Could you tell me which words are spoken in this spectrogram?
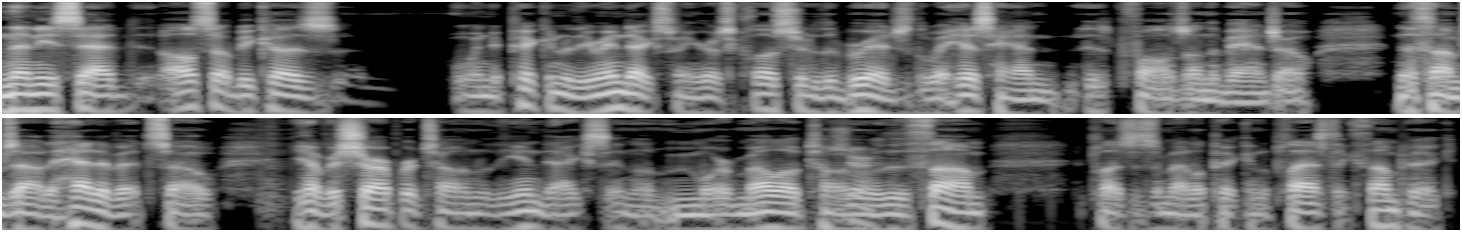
And then he said also because when you're picking with your index finger, it's closer to the bridge, the way his hand falls on the banjo, and the thumb's out ahead of it. So you have a sharper tone with the index and a more mellow tone Sure. with the thumb. Plus, it's a metal pick and a plastic thumb pick.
